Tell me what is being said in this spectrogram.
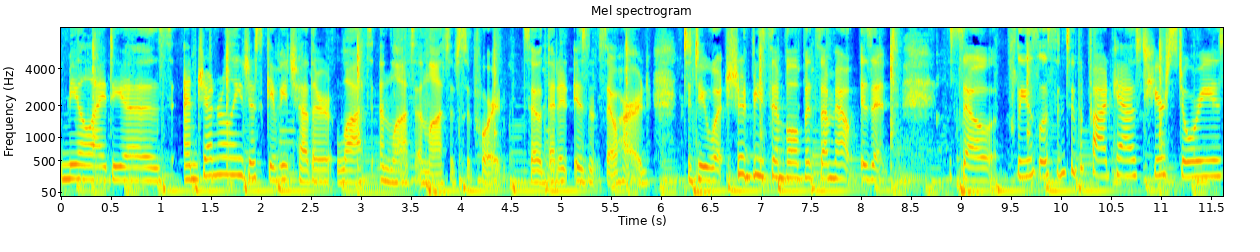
meal ideas, and generally just give each other lots and lots and lots of support so that it isn't so hard to do what should be simple but somehow isn't. So please listen to the podcast, hear stories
